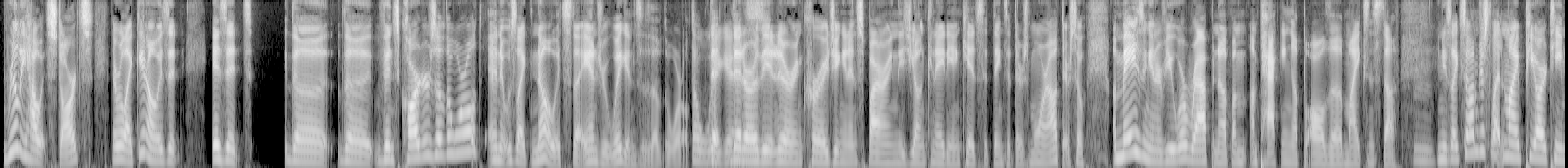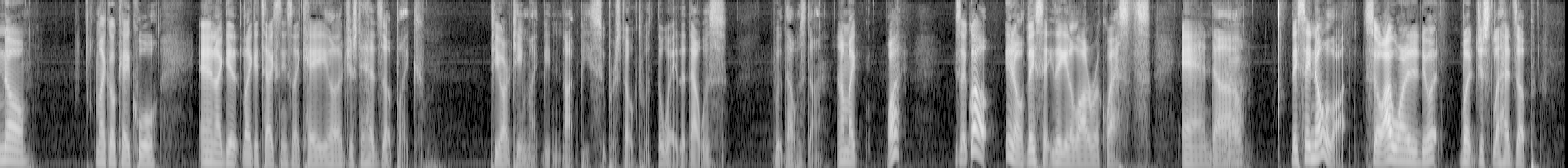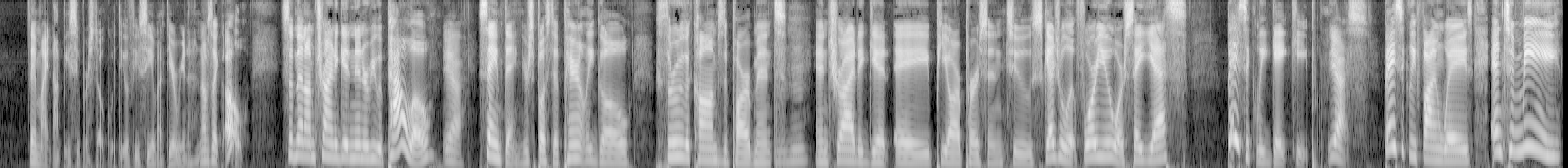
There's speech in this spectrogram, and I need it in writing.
really how it starts. They were like, you know, is it is it the the Vince Carters of the world? And it was like, no, it's the Andrew Wigginses of the world. The that, that are Wiggins. the, that are encouraging and inspiring these young Canadian kids to think that there's more out there. So amazing interview. We're wrapping up. I'm I'm packing up all the mics and stuff. And he's like, so I'm just letting my PR team know. I'm like, okay, cool. And I get like a text, and he's like, hey, uh, just a heads up, like PR team might be not be super stoked with the way that that was that was done. And I'm like, what? He's like, well, you know, they say they get a lot of requests, and uh, Yeah. they say no a lot. So I wanted to do it, but just a heads up, they might not be super stoked with you if you see them at the arena. And I was like, oh. So then I'm trying to get an interview with Paolo. Yeah. Same thing. You're supposed to apparently go through the comms department and try to get a PR person to schedule it for you or say yes. Basically, gatekeep Yes. basically find ways. And to me,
